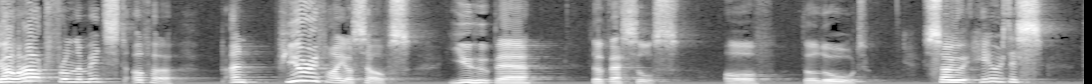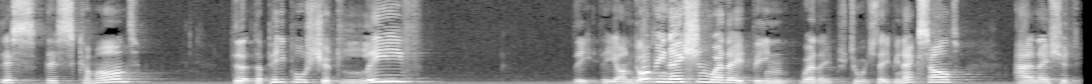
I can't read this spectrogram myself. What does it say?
go out from the midst of her, and purify yourselves, you who bear the vessels of the Lord. So here is this, this, this command that the people should leave the, the ungodly nation where they'd been, where they, to which they'd been exiled, and they should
